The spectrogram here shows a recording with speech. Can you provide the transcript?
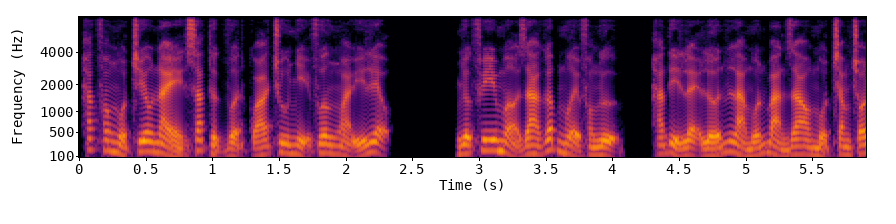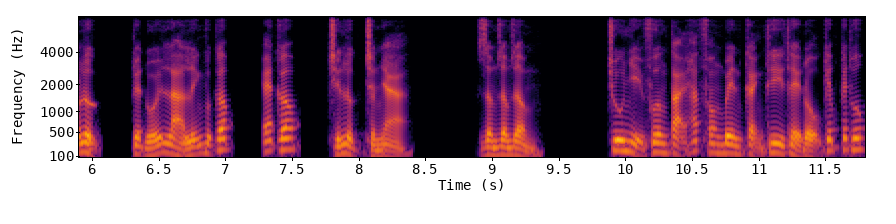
Hắc phong một chiêu này xác thực vượt quá chu nhị phương ngoài ý liệu. Nhược phi mở ra gấp mười phòng ngự hắn tỷ lệ lớn là muốn bàn giao một trăm chó lực, tuyệt đối là lĩnh vực cấp, s cấp, chiến lực trần nhà. Dầm dầm dầm chu nhị phương tại hắc phong bên cạnh thi thể độ kiếp kết thúc,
